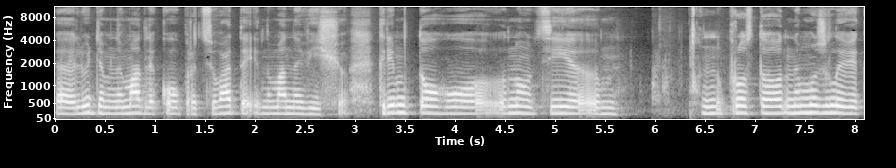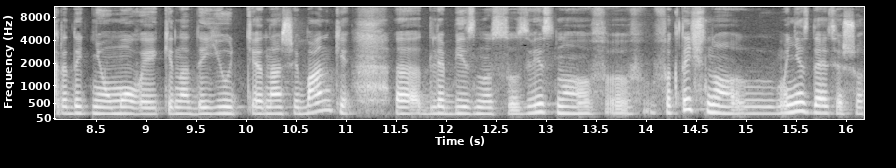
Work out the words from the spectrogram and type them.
е, людям нема для кого працювати і нема навіщо. Крім того, ну ці. Просто неможливі кредитні умови, які надають наші банки е, для бізнесу. Звісно, фактично е, мені здається, що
